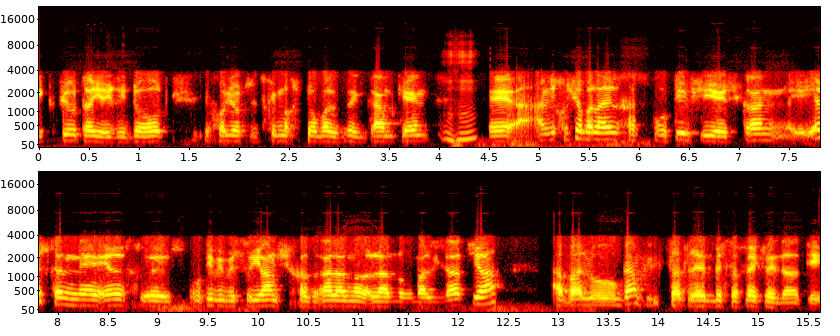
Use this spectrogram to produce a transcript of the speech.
הקפיאו את הירידות, יכול להיות שצריכים לחשוב על זה גם כן. Mm-hmm. אני חושב על הערך הספורטיבי שיש כאן, יש כאן אה, ערך ספורטיבי מסוים שחזרה לנורמליזציה. אבל הוא גם קצת בספק לדעתי.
